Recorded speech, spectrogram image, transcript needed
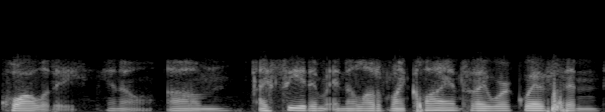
quality. You know, um, I see it in, in a lot of my clients that I work with, and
